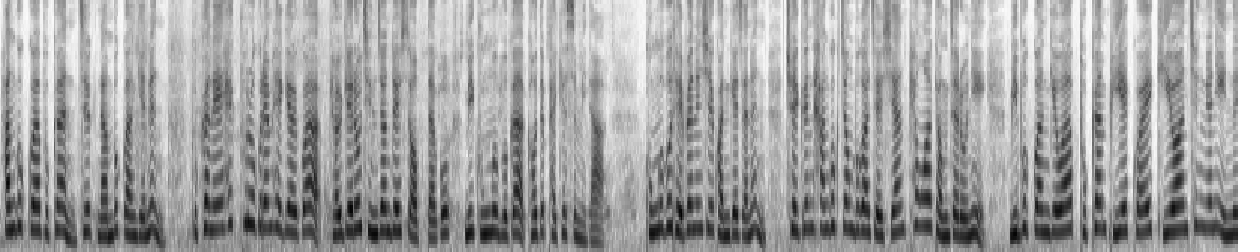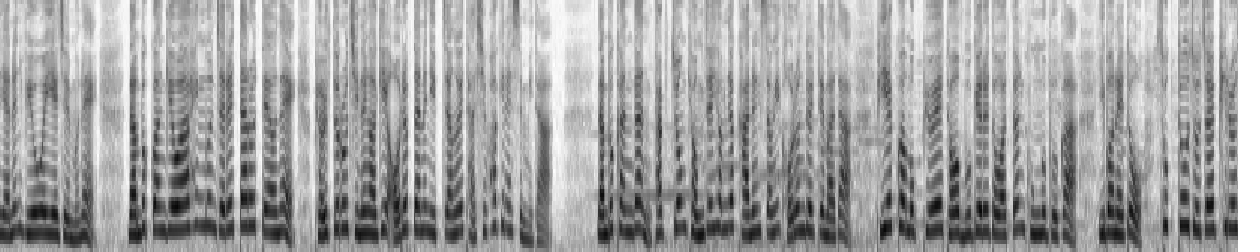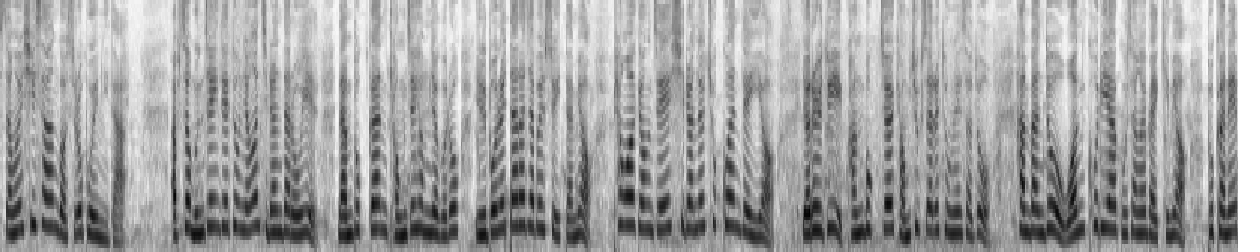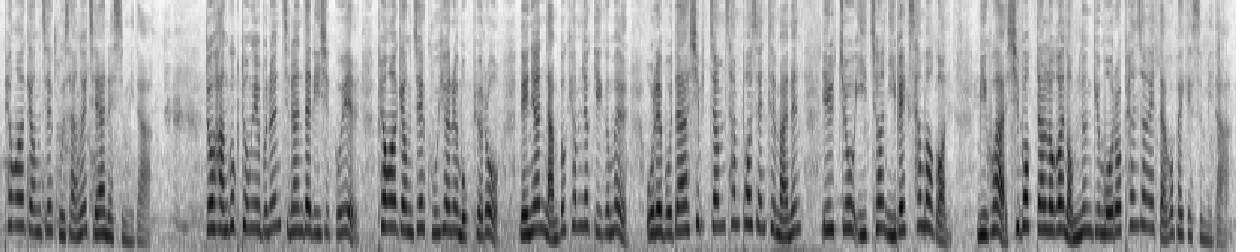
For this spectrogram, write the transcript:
한국과 북한, 즉 남북 관계는 북한의 핵 프로그램 해결과 별개로 진전될 수 없다고 미 국무부가 거듭 밝혔습니다. 국무부 대변인실 관계자는 최근 한국 정부가 제시한 평화 경제론이 미북 관계와 북한 비핵화에 기여한 측면이 있느냐는 VOA의 질문에 남북 관계와 핵 문제를 따로 떼어내 별도로 진행하기 어렵다는 입장을 다시 확인했습니다. 남북한 간 각종 경제 협력 가능성이 거론될 때마다 비핵화 목표에 더 무게를 더웠던 국무부가 이번에도 속도 조절 필요성을 시사한 것으로 보입니다. 앞서 문재인 대통령은 지난달 5일 남북 간 경제 협력으로 일본을 따라잡을 수 있다며 평화 경제의 실현을 촉구한 데 이어 열흘 뒤 광복절 경축사를 통해서도 한반도 원 코리아 구상을 밝히며 북한의 평화 경제 구상을 제안했습니다. 또 한국통일부는 지난달 29일 평화경제 구현을 목표로 내년 남북협력기금을 올해보다 10.3% 많은 1조 2,203억 원, 미화 10억 달러가 넘는 규모로 편성했다고 밝혔습니다.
